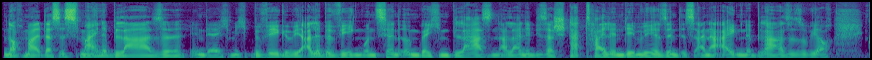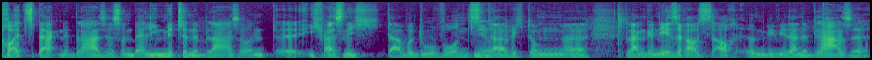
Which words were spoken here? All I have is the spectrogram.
nochmal, das ist meine Blase, in der ich mich bewege. Wir alle bewegen uns ja in irgendwelchen Blasen. Alleine dieser Stadtteil, in dem wir hier sind, ist eine eigene Blase, so wie auch Kreuzberg eine Blase ist und Berlin Mitte eine Blase. Und äh, ich weiß nicht, da wo du wohnst, Ja. da Richtung äh, Blankenese raus, ist auch irgendwie wieder eine Blase.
